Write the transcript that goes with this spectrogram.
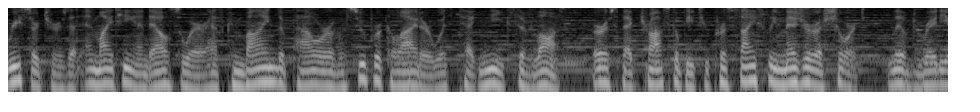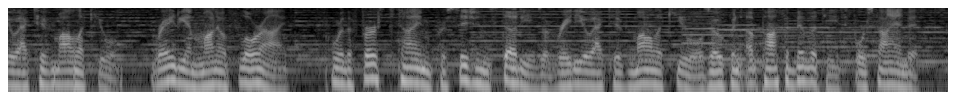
researchers at MIT and elsewhere have combined the power of a supercollider with techniques of loss, or spectroscopy to precisely measure a short-lived radioactive molecule, radium monofluoride. For the first time precision studies of radioactive molecules open up possibilities for scientists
